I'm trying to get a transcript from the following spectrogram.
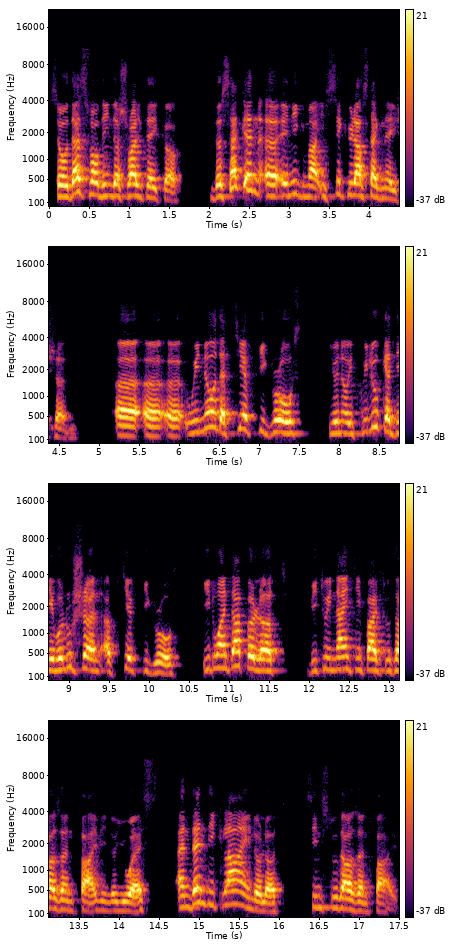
So that's for the industrial takeoff. The second uh, enigma is secular stagnation. Uh, uh, we know that TFP growth, you know, if we look at the evolution of TFP growth, it went up a lot between 95 2005 in the US and then declined a lot since 2005.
